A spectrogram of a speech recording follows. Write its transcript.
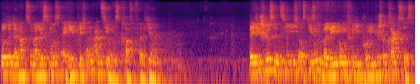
würde der Nationalismus erheblich an Anziehungskraft verlieren. Welche Schlüsse ziehe ich aus diesen Überlegungen für die politische Praxis?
